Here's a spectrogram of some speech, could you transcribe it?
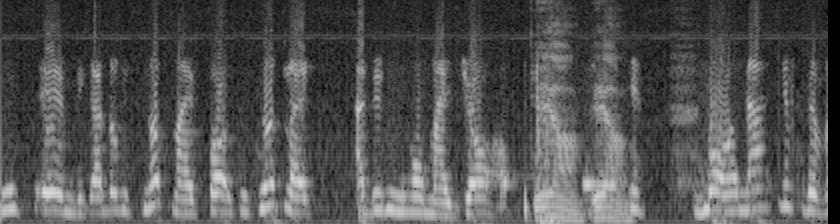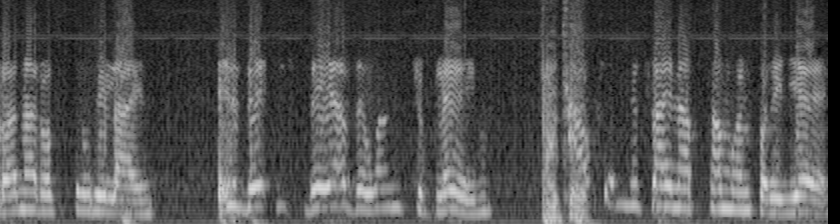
nisembi kaloku it's not my fault. It's not like I didn't know my job. Yeah yeah. It's bona if they've run out of storylines they, they are the ones to blame okay how can you sign up someone for a year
